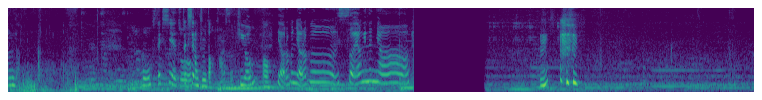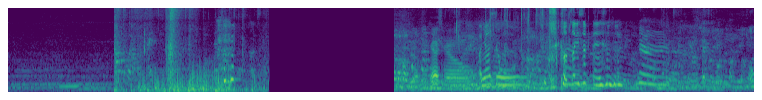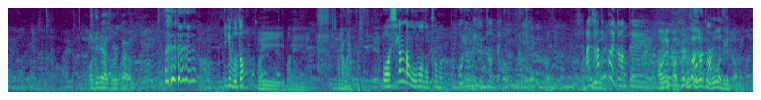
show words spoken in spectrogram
빨라 뭐 섹시해줘 섹시랑 둘 다. 알았어 귀여움 어. 여러분 여러분 서영이는요 안녕하세요. 안녕하세요. 갑자기 시작된. 어디를 해야 좋을까요? 이게 뭐죠? 저희 이번에 촬영할 곳입니다. 와 시간당 5만 5천 원. 어 여기 괜찮은데? 그런. 아니 사진과 애들한테 아 그러니까 사진관 애들한테 물어봐도 되겠다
